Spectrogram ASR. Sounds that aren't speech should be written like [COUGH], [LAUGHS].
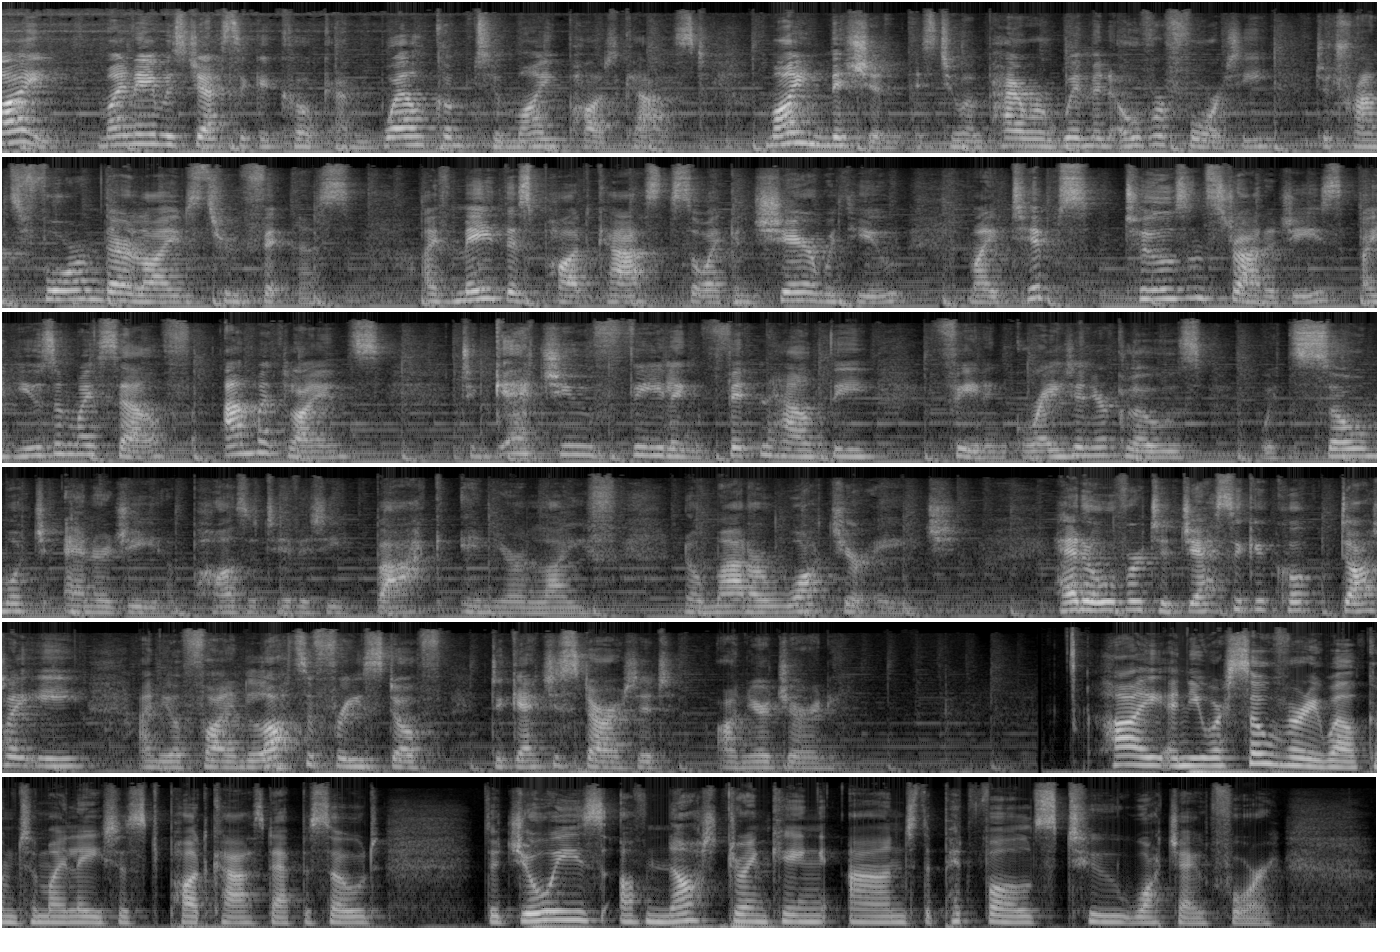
Hi, my name is Jessica Cook, and welcome to my podcast. My mission is to empower women over 40 to transform their lives through fitness. I've made this podcast so I can share with you my tips, tools, and strategies I use on myself and my clients to get you feeling fit and healthy, feeling great in your clothes, with so much energy and positivity back in your life, no matter what your age. Head over to jessicacook.ie and you'll find lots of free stuff to get you started on your journey. Hi, and you are so very welcome to my latest podcast episode The Joys of Not Drinking and the Pitfalls to Watch Out For.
